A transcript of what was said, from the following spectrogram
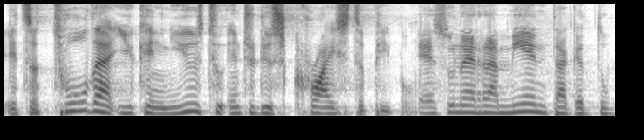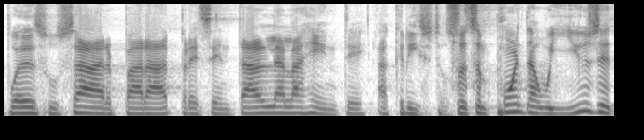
It's a tool that you can use to introduce Christ to people. Es una herramienta que tú puedes usar para presentarle a la gente a Cristo. So it's important that we use it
